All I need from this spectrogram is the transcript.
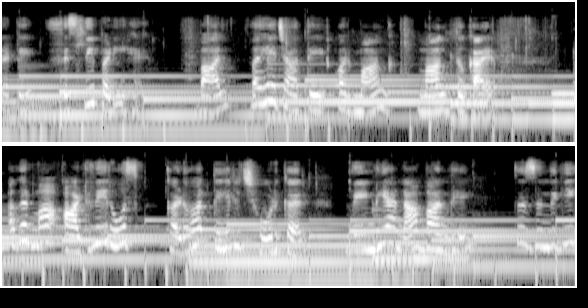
रटे फिसली पड़ी है। बाल बहे जाते और मांग मांग तो गायब। अगर माँ आठवीं रोज कड़वा तेल छोड़कर मेंढिया ना बांधे तो ज़िंदगी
